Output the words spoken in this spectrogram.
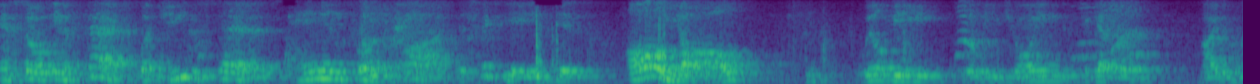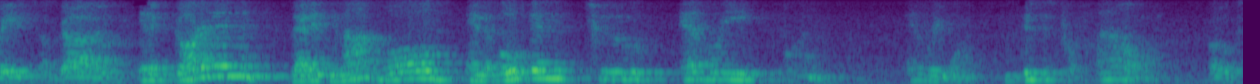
And so, in effect, what Jesus says, hanging from the cross, asphyxiating, is all y'all will be, will be joined together by the grace of God in a garden that is not walled and open to everyone. Everyone. This is profound, folks.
